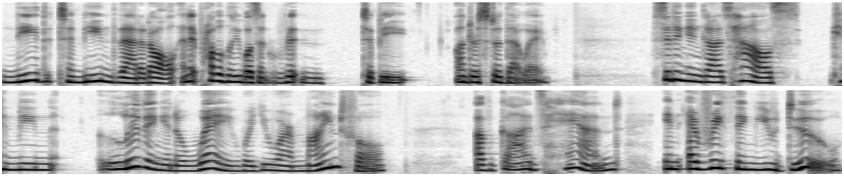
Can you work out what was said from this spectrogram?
need to mean that at all. And it probably wasn't written to be understood that way. Sitting in God's house can mean living in a way where you are mindful of God's hand in everything you do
